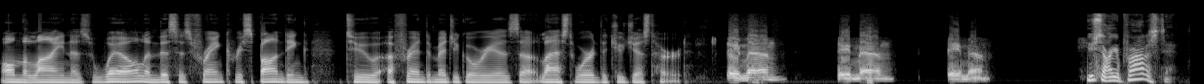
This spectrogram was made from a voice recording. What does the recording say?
on the line as well, and this is Frank responding to a friend of Medjugorje's uh, last word that you just heard. Amen. Amen. Amen. You sound like a Protestant.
